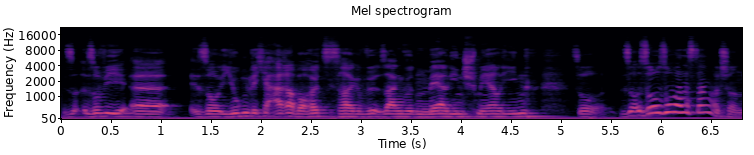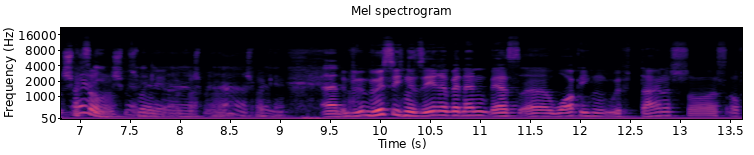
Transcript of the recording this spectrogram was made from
So, so wie äh, so jugendliche Araber heutzutage sagen würden, Merlin, Schmerlin. So, so, so, so war das damals schon. Schmerlin, so, Schmerlin. Schmerlin ja. Schmerlin, ja, Schmerlin. okay. Ähm, Müsste ich eine Serie benennen, wäre es äh, Walking with Dinosaurs auf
